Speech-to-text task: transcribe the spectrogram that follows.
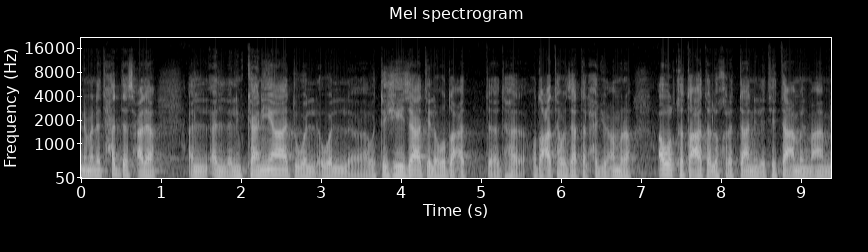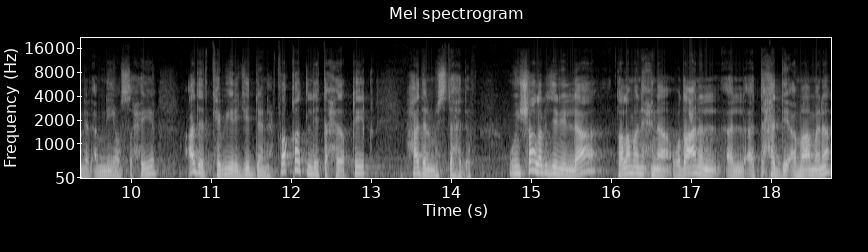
لما نتحدث على ال ال الإمكانيات وال وال والتجهيزات اللي وضعت وضعتها وزارة الحج والعمرة أو القطاعات الأخرى الثانية التي تعمل معها من الأمنية والصحية عدد كبير جدا فقط لتحقيق هذا المستهدف. وإن شاء الله بإذن الله طالما نحن وضعنا التحدي أمامنا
